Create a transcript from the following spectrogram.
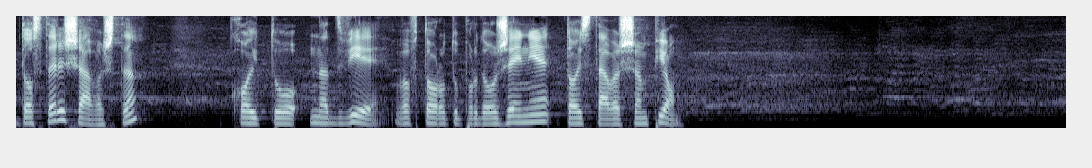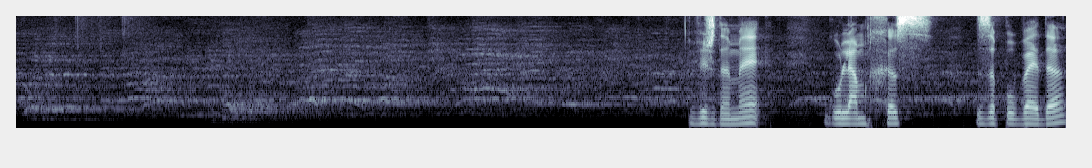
доста решаваща който надвие във второто продължение, той става шампион. Виждаме голям хъс за победа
